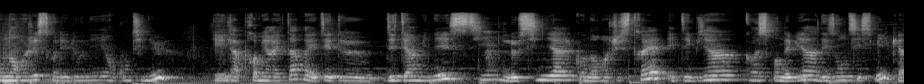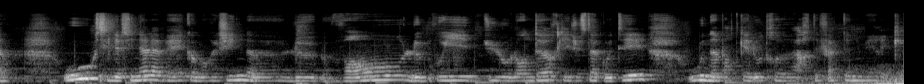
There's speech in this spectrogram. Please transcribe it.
On enregistre les données en continu et la première étape a été de déterminer si le signal qu'on enregistrait correspondait bien à des ondes sismiques ou si le signal avait comme origine euh, le vent, le bruit du Hollander qui est juste à côté ou n'importe quel autre artefact numérique.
